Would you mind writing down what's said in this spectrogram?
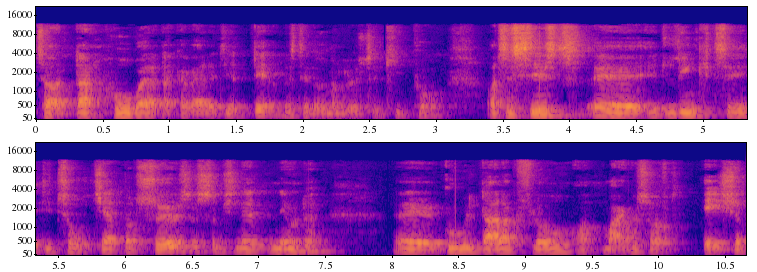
så der håber jeg, at der kan være lidt der, hvis det er noget, man har lyst til at kigge på. Og til sidst uh, et link til de to chatbot services, som Jeanette nævnte, uh, Google Dialogflow og Microsoft Azure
